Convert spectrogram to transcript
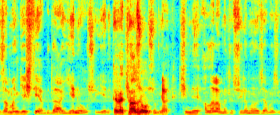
zaman geçti ya bu daha yeni olsun yeni. Evet, Şimdi taze bak- olsun. Evet. Şimdi Allah rahmet eylesin Süleyman hocamızla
